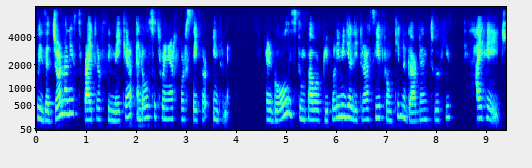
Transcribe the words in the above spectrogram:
who is a journalist, writer, filmmaker, and also trainer for safer internet. Her goal is to empower people in media literacy from kindergarten to his high age.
